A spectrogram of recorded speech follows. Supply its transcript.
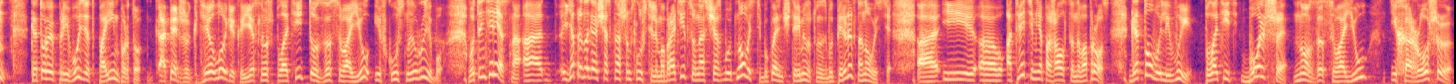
которые привозят по импорту. Опять же, где логика? Если уж платить, то за свою и вкусную рыбу. Вот интересно, а я предлагаю сейчас к нашим слушателям обратиться. У нас сейчас будет будут новости, буквально 4 минуты у нас будет перерыв на новости. А, и а, ответьте мне, пожалуйста, на вопрос. Готовы ли вы платить больше, но за свою и хорошую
